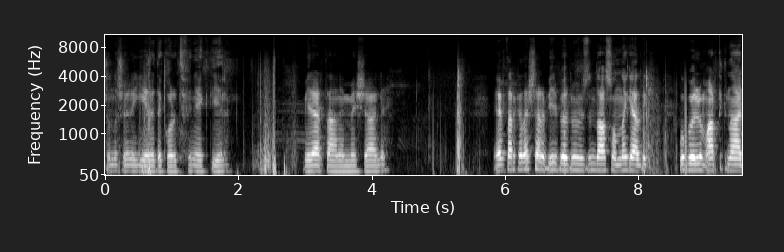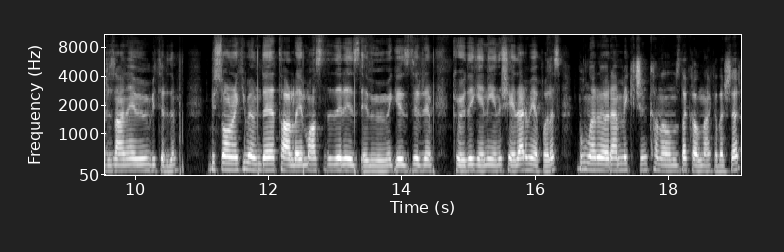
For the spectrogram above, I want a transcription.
Şunu da şöyle yere dekoratifini ekleyelim. Birer tane meşale. Evet arkadaşlar bir bölümümüzün daha sonuna geldik. Bu bölüm artık nacizane evimi bitirdim. Bir sonraki bölümde tarlayı mahsed ederiz, evimi gezdiririm, köyde yeni yeni şeyler mi yaparız? Bunları öğrenmek için kanalımızda kalın arkadaşlar.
